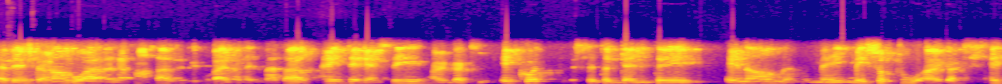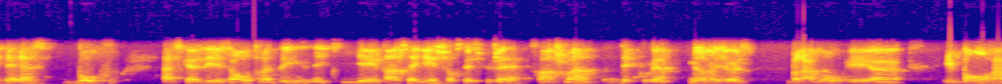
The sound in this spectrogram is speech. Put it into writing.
Eh bien, je te renvoie l'ascenseur. J'ai découvert un animateur intéressé, un gars qui écoute. C'est une qualité énorme, mais, mais surtout un gars qui s'intéresse beaucoup à ce que les autres disent et qui est renseigné sur ces sujets. Franchement, une découverte merveilleuse. Bravo. Et, euh, Et bon vent,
